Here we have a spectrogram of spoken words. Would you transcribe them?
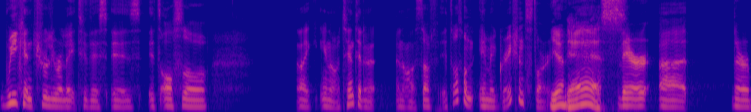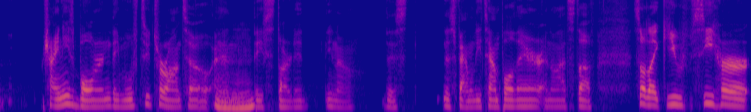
we can truly relate to this is it's also like you know tinted and- and all that stuff. It's also an immigration story. Yeah, Yes. they're uh they're Chinese born. They moved to Toronto and Mhm. they started, you know, this this family temple there and all that stuff. So like you see her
